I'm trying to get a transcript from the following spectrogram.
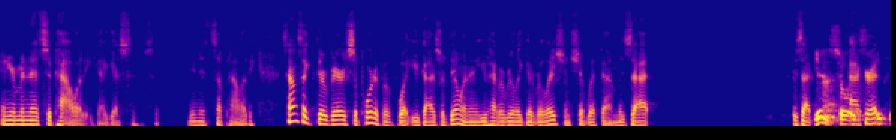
and your municipality, I guess, municipality, sounds like they're very supportive of what you guys are doing, and you have a really good relationship with them. Is that is that yeah? So accurate. It's,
